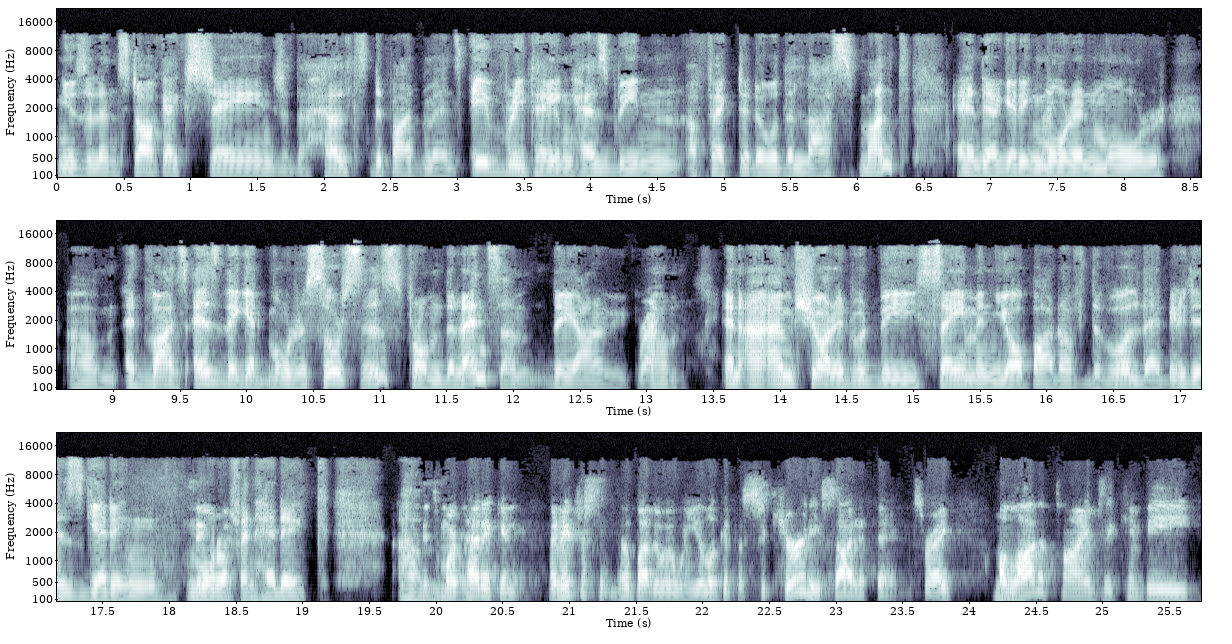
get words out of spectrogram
New Zealand Stock Exchange, the health departments, everything has been affected over the last month, and they're getting right. more and more um, advanced as they get more resources from the ransom. They are, right. um, and I, am sure it would be same in your part of the world that it's, it is getting more of an headache um, it's more headache. And an interesting note, by the way, when you look at the security side of things, right? Mm-hmm. A lot of times it can be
